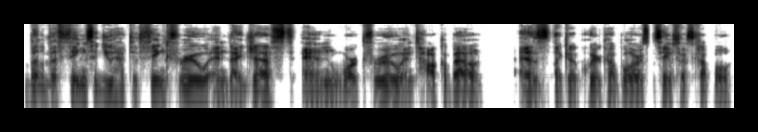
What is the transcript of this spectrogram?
but the things that you have to think through and digest and work through and talk about as like a queer couple or same sex couple,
